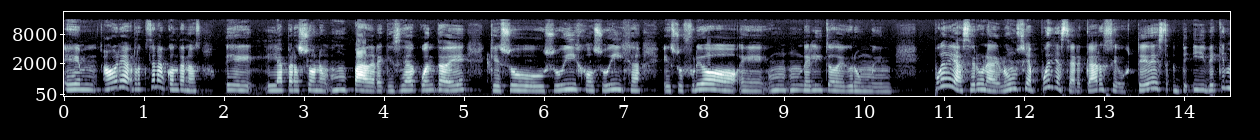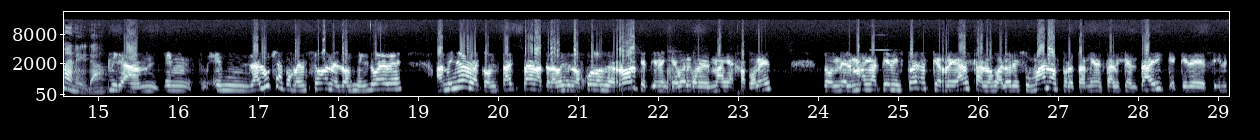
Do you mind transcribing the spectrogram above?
Em, ahora, Roxana, contanos, eh, la persona, un padre que se da cuenta de que su, su hijo, su hija, eh, sufrió un, un, delito de grooming, ¿Puede hacer una denuncia? ¿Puede acercarse a ustedes? ¿Y de qué manera? Mira, en, la lucha comenzó en el 2009. A Minera la contactan a través de unos juegos de rol que tienen que ver con el manga japonés, donde el manga tiene historias que realzan los valores humanos, pero también está el hentai, que quiere decir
